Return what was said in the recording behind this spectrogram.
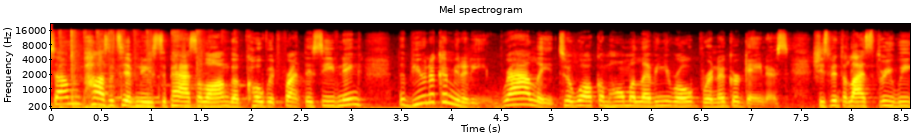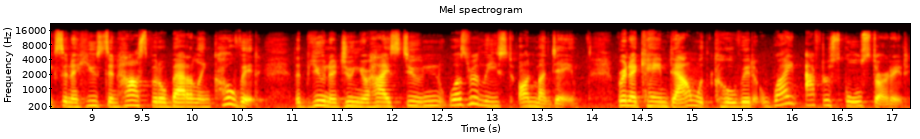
Some positive news to pass along the COVID front this evening. The Buna community rallied to welcome home 11-year-old Brennah Gurganious. She spent the last three weeks in a Houston hospital battling COVID. The Buna junior high student was released on Monday. Brennah came down with COVID right after school started.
